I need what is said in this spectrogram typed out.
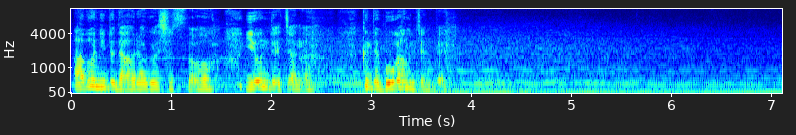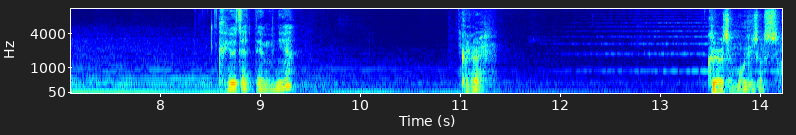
아버님도 낳으라고 하셨어. 이혼도 했잖아. 근데 뭐가 문제인데? 그 여자 때문이야? 그래. 그 여자 못 잊었어.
